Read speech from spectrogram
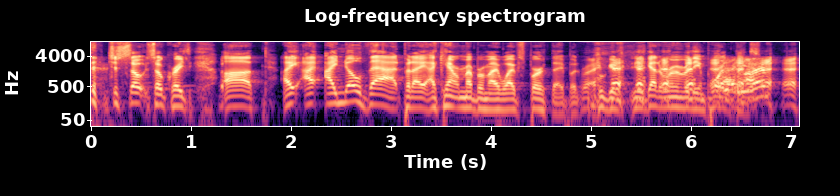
it- just so so crazy. Uh, I, I I know that, but I, I can't remember my wife's birthday. But who gives- you got to remember the important things.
